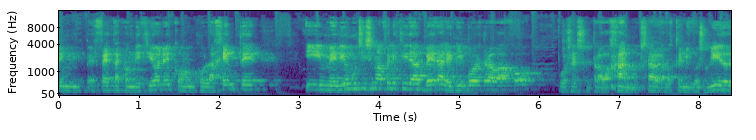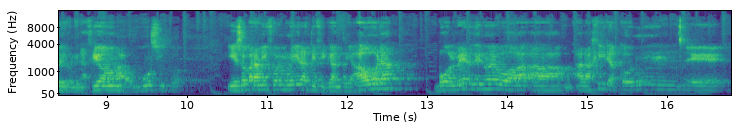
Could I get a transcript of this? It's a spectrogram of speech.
en perfectas condiciones con, con, la gente y me dio muchísima felicidad ver al equipo de trabajo pues eso, trabajando, ¿sabes? A los técnicos de sonido, de iluminación, a los músicos y eso para mí fue muy gratificante. Ahora volver de nuevo a, a, la gira con un... Eh,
